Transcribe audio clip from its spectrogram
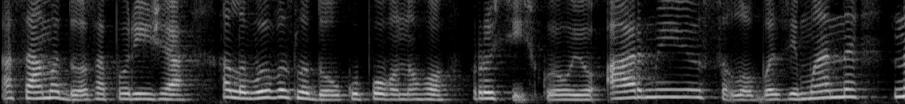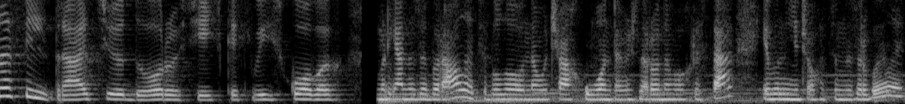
а саме до Запоріжжя, але вивезли до окупованого російською армією село Безіменне на фільтрацію до російських військових. Мар'яну забирали, це було на очах ООН та Міжнародного Христа, і вони нічого з цим не зробили.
